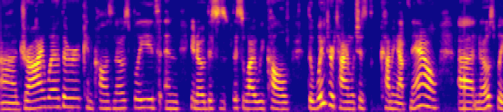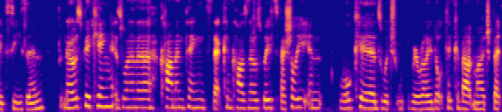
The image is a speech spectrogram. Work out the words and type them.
uh, dry weather can cause nosebleeds, and you know this is this is why we call the winter time, which is coming up now, uh, nosebleed season. Nose picking is one of the common things that can cause nosebleeds, especially in little kids, which we really don't think about much. But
